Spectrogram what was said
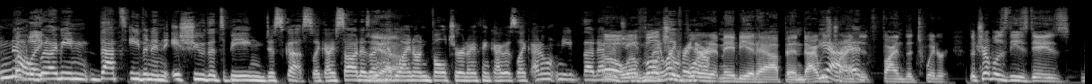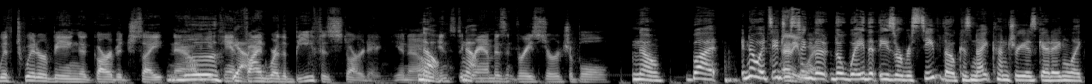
No, But, like- but I mean that's even an issue that's being discussed. Like I saw it as a Yeah. headline on Vulture, and I think I was like, I don't need that energy Oh well, in my Vulture life right reported now. it. Maybe it happened. I was Yeah, trying it- to find the Twitter. The trouble is these days with Twitter being a garbage site now, you can't find where the beef is starting. You know, No, Instagram isn't very searchable. No, but no, it's interesting Anyway. the the way that these are received though, because Night Country is getting like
